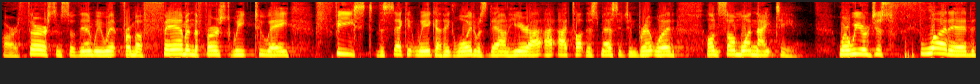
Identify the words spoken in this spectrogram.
our thirst. And so then we went from a famine the first week to a feast the second week. I think Lloyd was down here. I, I, I taught this message in Brentwood on Psalm 119, where we are just flooded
